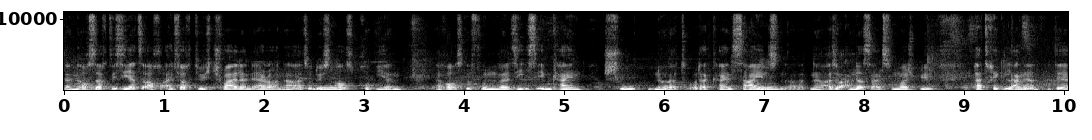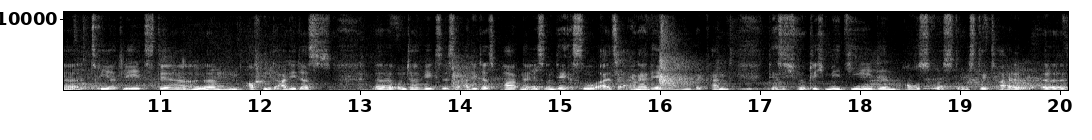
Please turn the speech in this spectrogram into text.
dann auch sagte, sie hat es auch einfach durch Trial and Error, ne? also durchs mhm. Ausprobieren herausgefunden, weil sie ist eben kein Schuh-Nerd oder kein Science-Nerd. Ne? Also anders als zum Beispiel Patrick Lange, der Triathlet, der mhm. ähm, auch mit Adidas äh, unterwegs ist, Adidas-Partner ist und der ist so als einer derjenigen bekannt, der sich wirklich mit jedem Ausrüstungsdetail äh,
